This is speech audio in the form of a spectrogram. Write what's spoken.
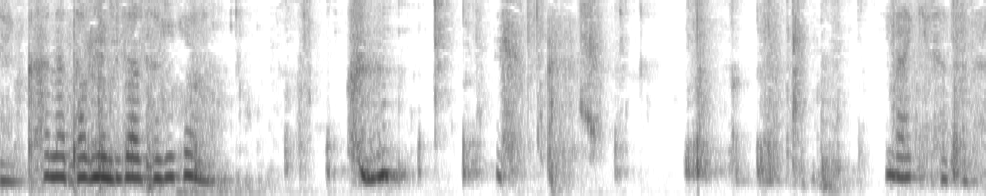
खाना थप्ने विचार छ कि क्या बाँकी छ त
